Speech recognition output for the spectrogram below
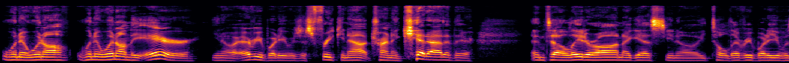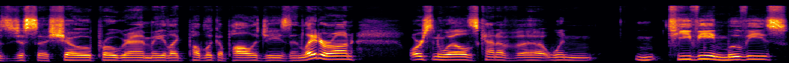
when it went off when it went on the air, you know, everybody was just freaking out trying to get out of there. Until later on, I guess, you know, he told everybody it was just a show program, made like public apologies. And later on, Orson Welles kind of uh, when TV and movies.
